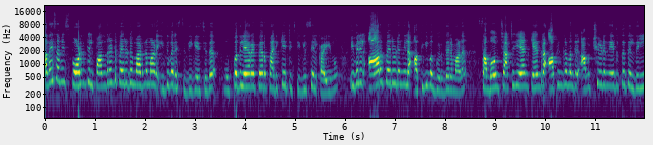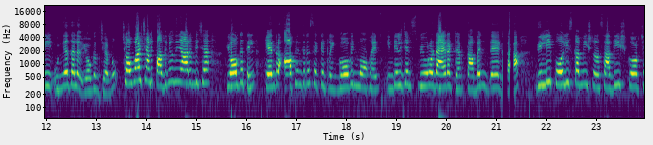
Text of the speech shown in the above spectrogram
അതേസമയം സ്ഫോടനത്തിൽ പന്ത്രണ്ട് പേരുടെ മരണമാണ് ഇതുവരെ സ്ഥിരീകരിച്ചത്. മുപ്പതിലേറെ പേർ പരിക്കേറ്റ് ചികിത്സയിൽ കഴിയുന്നു. ഇവരിൽ ആറ് പേരുടെ നില അതീവ ഗുരുതരമാണ്. സംഭവം ചർച്ച ചെയ്യാൻ കേന്ദ്ര ആഭ്യന്തരമന്ത്രി അമിത്ഷായുടെ നേതൃത്വത്തിൽ ദില്ലിയിൽ ഉന്നതതല യോഗം ചേർന്നു. ചൊവ്വാഴ്ച പതിനൊന്നിന് ആരംഭിച്ച യോഗത്തിൽ കേന്ദ്ര ആഭ്യന്തര secretary Govind Mohan intelligence bureau director Tapan Deka Delhi police commissioner Satish Golcha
